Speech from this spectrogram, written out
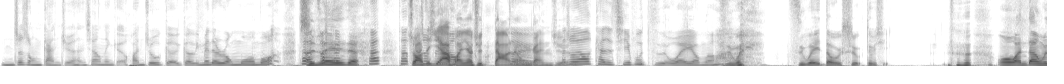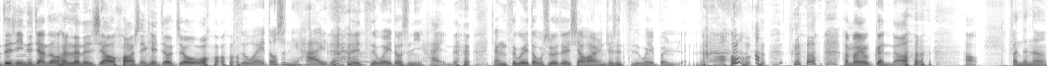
你这种感觉很像那个《还珠格格》里面的容嬷嬷，之类的，他他抓着丫鬟要要去打那种感觉他。说要开始欺负紫薇，有没有？紫薇，紫薇斗数，对不起，我完蛋，我最近一直讲这种很冷的笑话，谁可以救救我？紫薇都是你害的。对，紫薇都是你害的。讲紫薇斗数的这个笑话人就是紫薇本人，好，还蛮有梗的、啊。好，反正呢，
